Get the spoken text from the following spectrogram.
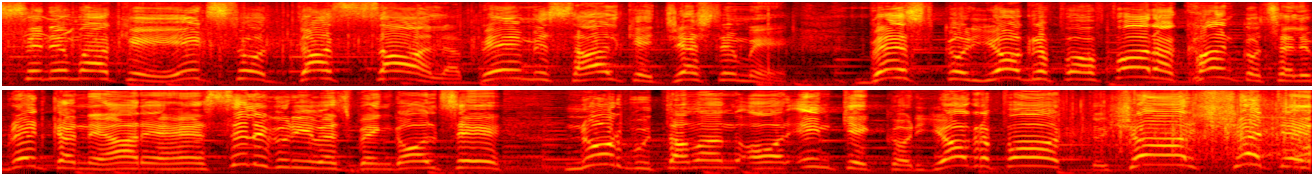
सिनेमा के 110 साल बेमिसाल के जश्न में बेस्ट कोरियोग्राफर फारा खान को सेलिब्रेट करने आ रहे हैं सिलीगुड़ी वेस्ट बंगाल से नूरबू तमंग और इनके कोरियोग्राफर तुषार शेट्टी।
